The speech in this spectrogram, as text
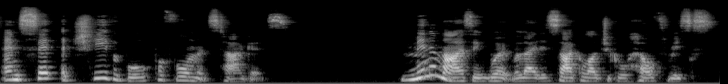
and set achievable performance targets. Minimizing work related psychological health risks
